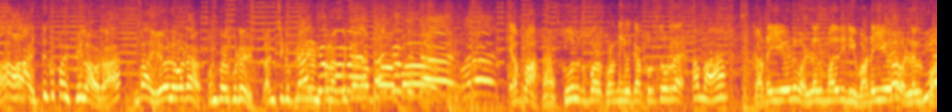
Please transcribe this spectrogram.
ஆ? ஆ, இதுக்கு போய் ஃபீல் ஆகுற இந்தா ஏழு வடை கொண்டு போய் கொடு. லஞ்சுக்கு பிரியாணி போற குஜாலா போ போ. ஏன்பா ஆ. ஸ்கூலுக்கு போற குழந்தைங்களுக்கா கொடுத்து விடுற? ஆமா. கடையேழு வள்ளல் மாதிரி நீ வடையேழு வள்ளல் பா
